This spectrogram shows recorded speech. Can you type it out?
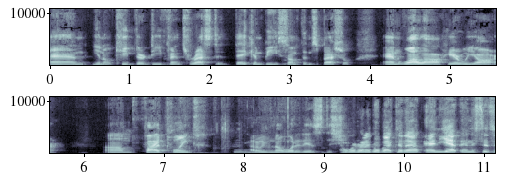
and you know keep their defense rested, they can be something special. And voila, here we are. Um, five point. I don't even know what it is this And year. we're going to go back to that. And yet, and this is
